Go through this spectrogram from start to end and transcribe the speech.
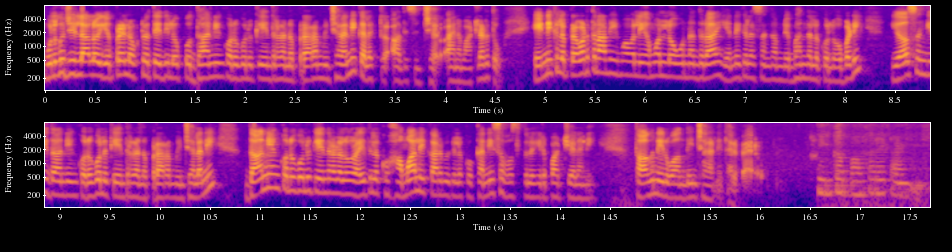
ములుగు జిల్లాలో ఏప్రిల్ ఒకటో తేదీలోపు ధాన్యం కొనుగోలు కేంద్రాలను ప్రారంభించాలని కలెక్టర్ ఆదేశించారు. ఆయన మాట్లాడుతూ ఎన్నికల ప్రవర్తన నియమావళి అమల్లో ఉన్నందున ఎన్నికల సంఘం నిబంధనలకు లోబడి యాసంగి ధాన్యం కొనుగోలు కేంద్రాలను ప్రారంభించాలని ధాన్యం కొనుగోలు కేంద్రాలలో రైతులకు హమాలీ కార్మికులకు కనీస వసతులు ఏర్పాటు చేయాలని తాగునీరు అందించాలని తెలిపారు. ఇంకా బఫరే టైం ఉంది.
